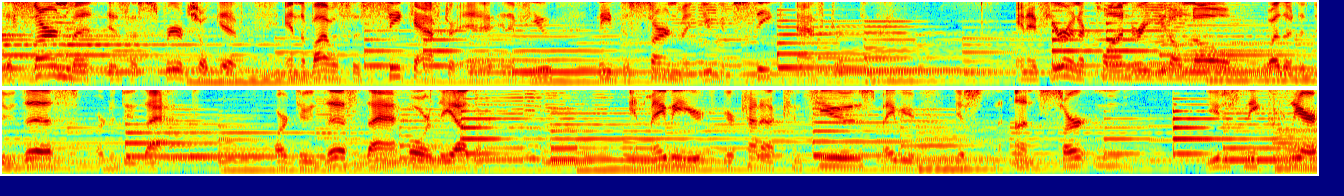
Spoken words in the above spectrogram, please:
discernment is a spiritual gift. And the Bible says, seek after it. And if you need discernment, you can seek after it tonight. And if you're in a quandary, you don't know whether to do this or to do that, or do this, that, or the other. Maybe you're, you're kind of confused, maybe you're just uncertain. You just need clear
